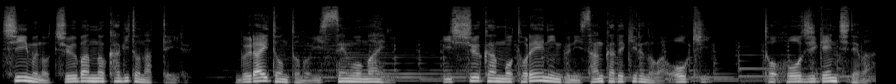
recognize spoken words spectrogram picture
チームの中盤の鍵となっているブライトンとの一戦を前に1週間もトレーニングに参加できるのは大きいと報じ現地では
